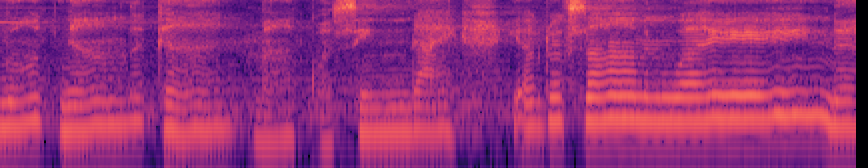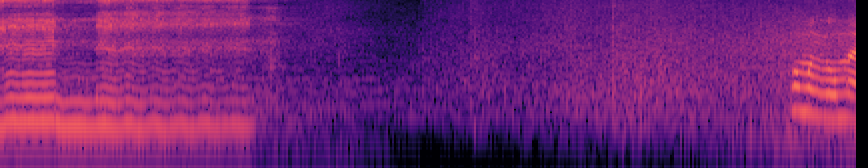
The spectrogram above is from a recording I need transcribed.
งดงามเหลือเกินมากกว่าสิ่งใด อยากรักษามันไว้นานนานๆพวกมึงรู้ไหม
